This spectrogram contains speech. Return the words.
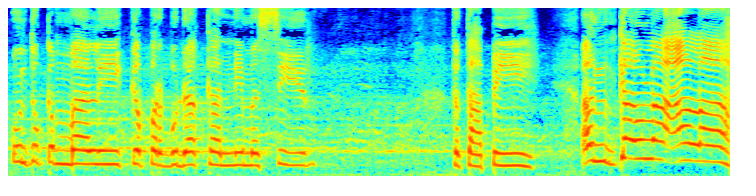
untuk kembali ke perbudakan di Mesir. Tetapi engkaulah Allah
